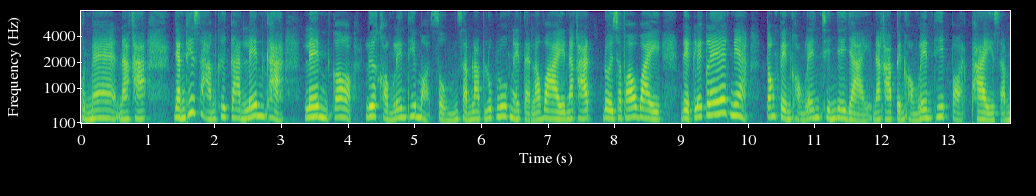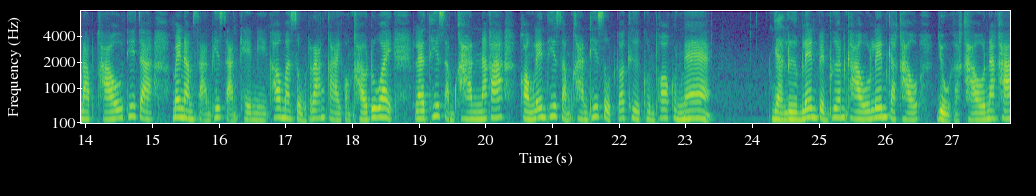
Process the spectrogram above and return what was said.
คุณแม่นะคะ อย่างที่ 3 คือการเล่นค่ะ เล่นก็เลือกของเล่นที่เหมาะสมสำหรับลูกๆในแต่ละวัยนะคะ โดยเฉพาะวัยเด็กเล็กๆเนี่ยต้องเป็นของเล่นชิ้นใหญ่ ๆนะคะ เป็นของเล่นที่ปลอดภัยสำหรับเขาที่จะไม่นำสารพิษสารเคมีเข้ามาสู่ร่างกายของเขาด้วย และที่สำคัญนะคะ ของเล่นที่สำคัญที่สุดก็คือคุณพ่อคุณแม่ อย่าลืมเล่นเป็นเพื่อนเขาเล่นกับเขาอยู่กับเขานะคะ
